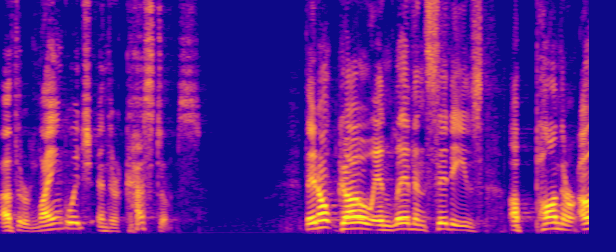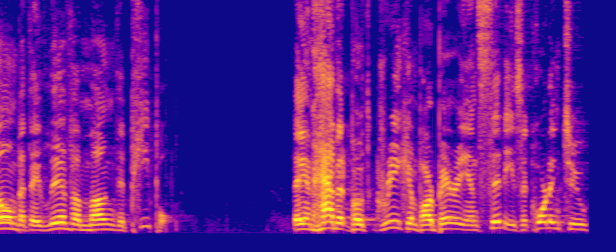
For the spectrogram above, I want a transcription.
of their language and their customs. They don't go and live in cities upon their own, but they live among the people. They inhabit both Greek and barbarian cities according to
